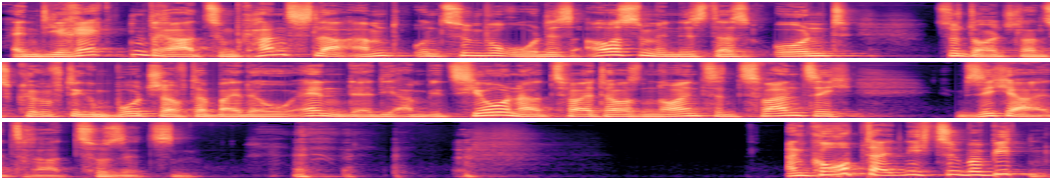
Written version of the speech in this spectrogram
Einen direkten Draht zum Kanzleramt und zum Büro des Außenministers und zu Deutschlands künftigem Botschafter bei der UN, der die Ambition hat, 2019-20 im Sicherheitsrat zu sitzen. An Korruptheit nicht zu überbieten.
